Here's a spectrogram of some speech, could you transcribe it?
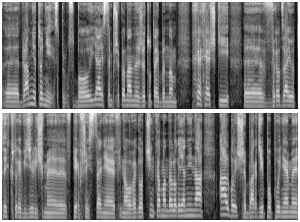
E, dla mnie to nie jest plus, bo ja jestem przekonany, że tutaj będą heheszki e, w rodzaju tych, które widzieliśmy w pierwszej scenie finałowego odcinka Mandalorianina, albo jeszcze bardziej popłyniemy,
